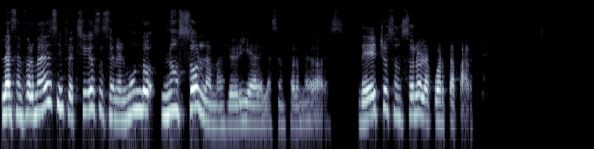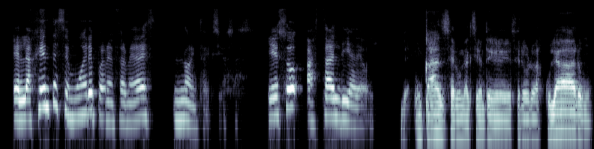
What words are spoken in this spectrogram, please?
las enfermedades infecciosas en el mundo no son la mayoría de las enfermedades. De hecho, son solo la cuarta parte. La gente se muere por enfermedades no infecciosas. Y eso hasta el día de hoy. Un cáncer, un accidente cerebrovascular, un,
